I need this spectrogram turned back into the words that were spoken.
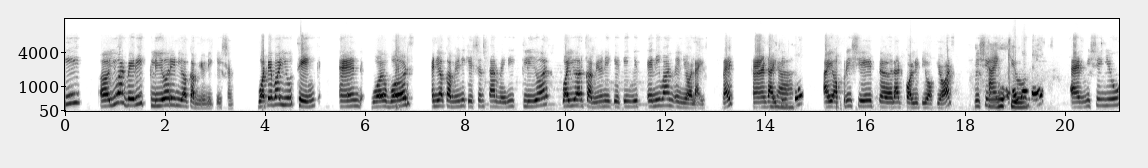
कि you are very clear in your communication whatever you think and your words and your communications are very clear why you are communicating with anyone in your life right? And i yeah. think so. I appreciate uh, that quality of yours. Wishing Thank you, you. the best and wishing you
